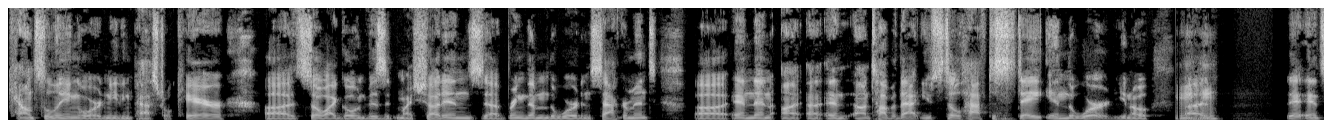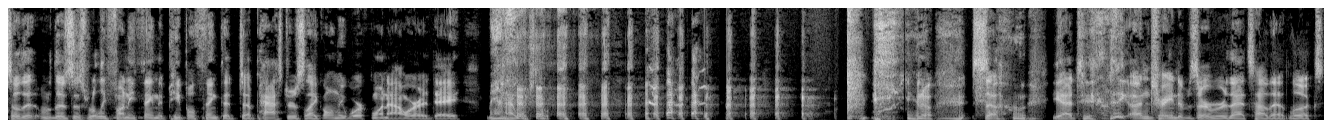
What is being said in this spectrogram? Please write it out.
counseling or needing pastoral care. Uh, so i go and visit my shut-ins uh, bring them the word and sacrament. Uh, and then uh, uh, and on top of that you still have to stay in the word you know? Mm-hmm. and so the, there's this really funny thing that people think that pastors like only work one hour a day. Man i wish you know so yeah to the untrained observer that's how that looks.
